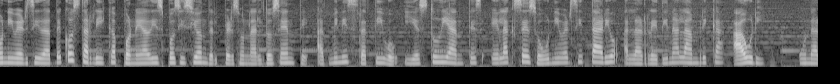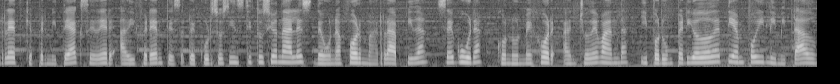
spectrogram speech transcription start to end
Universidad de Costa Rica pone a disposición del personal docente, administrativo y estudiantes el acceso universitario a la red inalámbrica AURI, una red que permite acceder a diferentes recursos institucionales de una forma rápida, segura, con un mejor ancho de banda y por un periodo de tiempo ilimitado.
